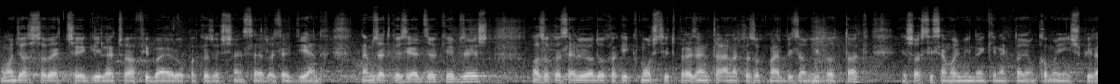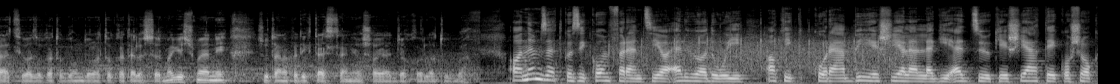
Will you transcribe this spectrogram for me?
a Magyar Szövetség, illetve a FIBA Európa közösen szervez egy ilyen nemzetközi edzőképzést. Azok az előadók, akik most itt prezentálnak, azok már bizonyítottak, és azt hiszem, hogy mindenkinek nagyon komoly inspiráció azokat a gondolatokat először megismerni, és utána pedig tesztelni a saját gyakorlatukba. A nemzetközi konferencia előadói, akik korábbi és jelenlegi edzők és játékosok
